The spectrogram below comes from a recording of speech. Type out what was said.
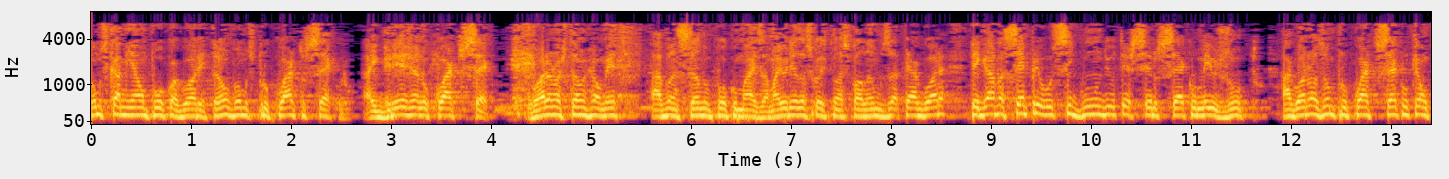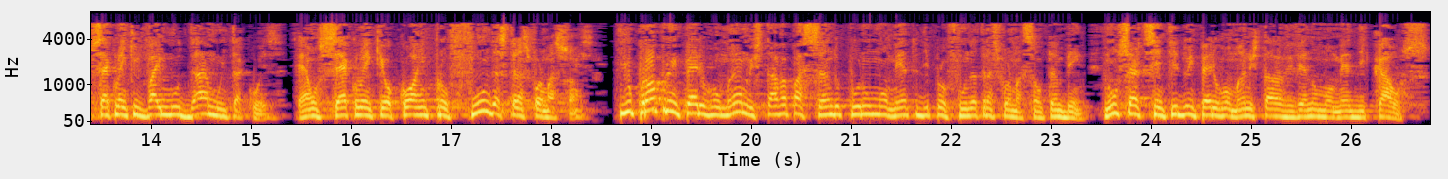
Vamos caminhar um pouco agora então, vamos para o quarto século, a igreja no quarto século. Agora nós estamos realmente avançando um pouco mais. A maioria das coisas que nós falamos até agora pegava sempre o segundo e o terceiro século meio junto. Agora nós vamos para o quarto século, que é um século em que vai mudar muita coisa. É um século em que ocorrem profundas transformações. E o próprio Império Romano estava passando por um momento de profunda transformação também. Num certo sentido, o Império Romano estava vivendo um momento de caos.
